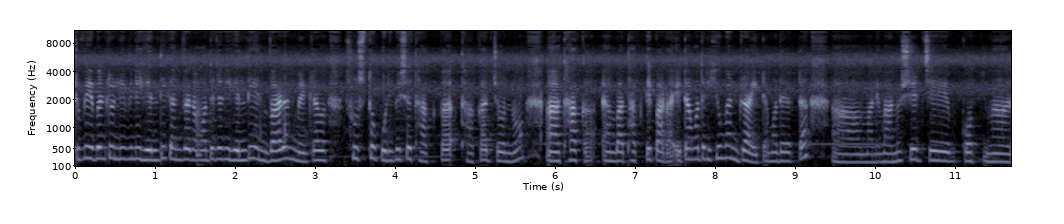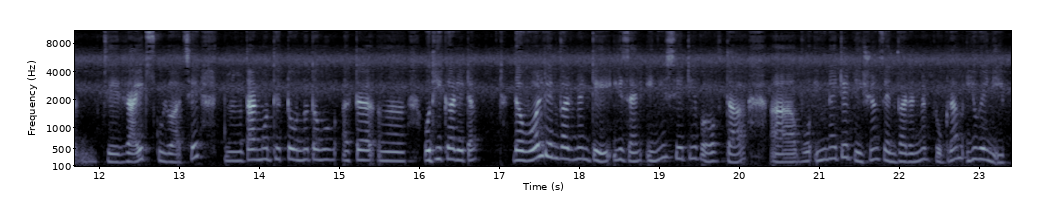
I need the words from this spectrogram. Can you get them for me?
to be able to live in a healthy কনভার আমাদের যদি হেলদি এনভায়রনমেন্ট সুস্থ পরিবেশে থাকা থাকার জন্য থাকা, বা থাকতে পারা, এটা আমাদের হিউম্যান রাইট আমাদের একটা মানে মানুষের যে যে রাইটসগুলো আছে তার মধ্যে একটা অন্যতম একটা অধিকার এটা। The World Environment Day is an initiative of the uh, United Nations Environment Program UNEP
